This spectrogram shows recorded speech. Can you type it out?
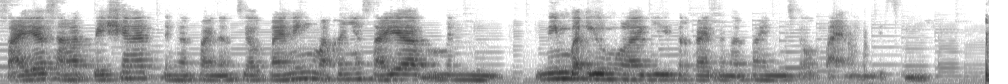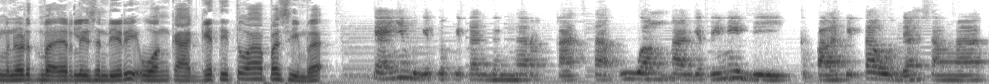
saya sangat passionate dengan financial planning makanya saya menimba ilmu lagi terkait dengan financial planning di sini. Menurut Mbak Erli sendiri uang kaget itu apa sih Mbak? Kayaknya begitu kita dengar kata uang kaget ini di kepala kita udah sangat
